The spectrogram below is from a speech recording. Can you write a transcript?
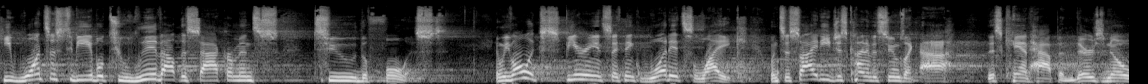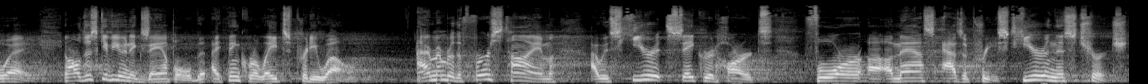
He wants us to be able to live out the sacraments to the fullest. And we've all experienced, I think, what it's like when society just kind of assumes, like, ah, this can't happen. There's no way. And I'll just give you an example that I think relates pretty well. I remember the first time I was here at Sacred Heart for uh, a Mass as a priest here in this church.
